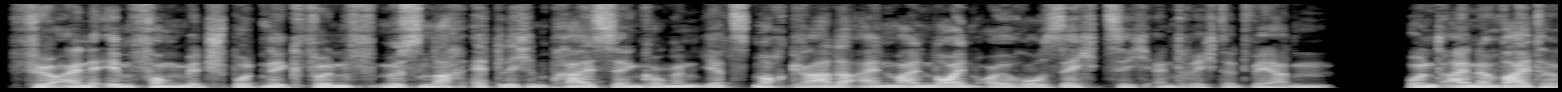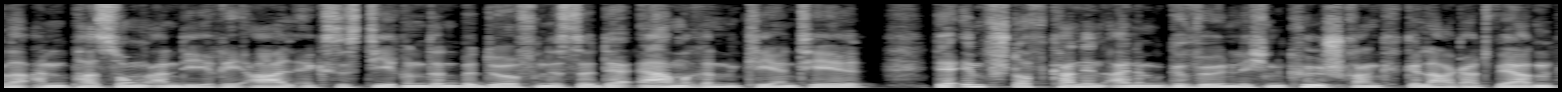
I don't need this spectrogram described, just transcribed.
Für eine Impfung mit Sputnik 5 müssen nach etlichen Preissenkungen jetzt noch gerade einmal 9,60 Euro entrichtet werden. Und eine weitere Anpassung an die real existierenden Bedürfnisse der ärmeren Klientel. Der Impfstoff kann in einem gewöhnlichen Kühlschrank gelagert werden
